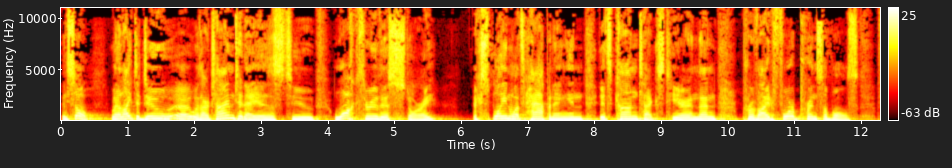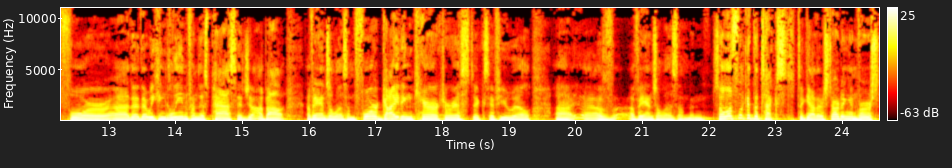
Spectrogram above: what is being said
And so, what I'd like to do uh, with our time today is to walk through this story, explain what's happening in its context here, and then provide four principles for uh, that, that we can glean from this passage about evangelism. Four guiding characteristics, if you will, uh, of evangelism. And so let's look at the text together. Starting in verse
